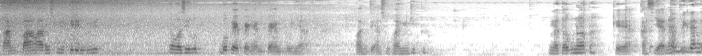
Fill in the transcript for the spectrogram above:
tanpa harus mikirin duit. Tau gak sih lu? Gue kayak pengen pengen punya panti asuhan gitu. Nggak tahu kenapa. Kayak kasihan aja. tapi kan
